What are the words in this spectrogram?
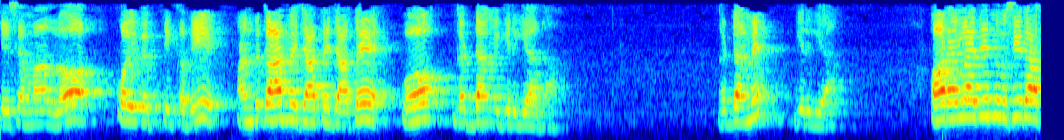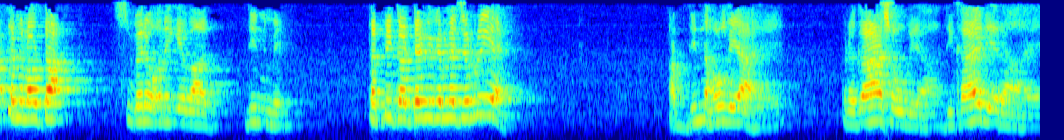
जैसे मान लो, कोई व्यक्ति कभी अंधकार में जाते जाते वो गड्ढा में गिर गया था। गड्ढा में गिर गया। और अगला दिन उसी रास्ते में लौटा, सवेरे होने के बाद, दिन में। तब भी गड्ढे में गिरना ज़रूरी है। अब दिन हो गया है, प्रकाश हो गया, दिखाई दे रहा है।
